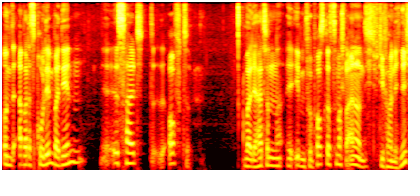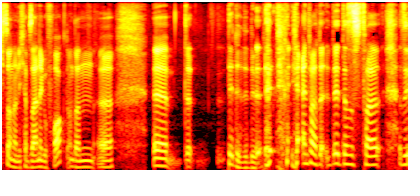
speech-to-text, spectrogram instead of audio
Und aber das Problem bei denen ist halt oft, weil der hat dann eben für Postgres zum Beispiel eine und ich, die fand ich nicht, sondern ich habe seine geforkt und dann äh, äh, ja, einfach, das ist zwar, also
